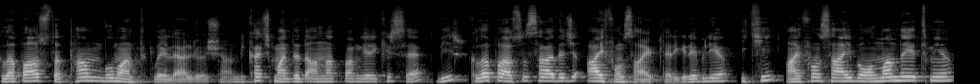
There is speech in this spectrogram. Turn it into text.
Clubhouse da tam bu mantıkla ilerliyor şu an. Birkaç maddede anlatmam gerekirse. Bir, Clubhouse'a sadece iPhone sahipleri girebiliyor. İki, iPhone sahibi olman da yetmiyor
